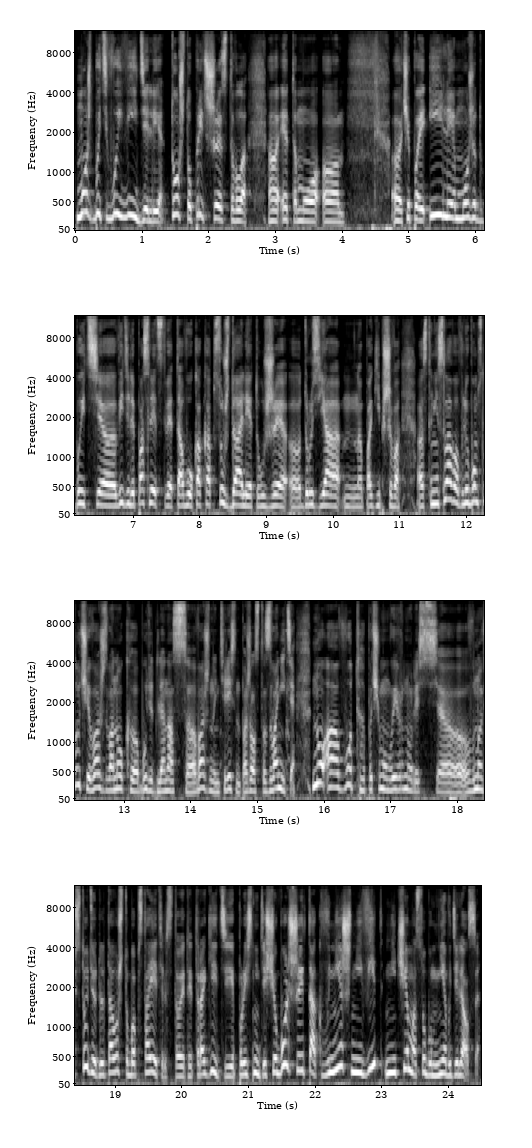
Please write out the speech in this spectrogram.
Может быть, вы видели то, что предшествовало э, этому э, ЧП, или, может быть, э, видели последствия того, как обсуждали это уже э, друзья погибшего Станислава. В любом случае, ваш звонок будет для нас важен, интересен. Пожалуйста, звоните. Ну, а вот почему мы вернулись вновь в студию, для того, чтобы обстоятельства этой трагедии прояснить еще больше. Итак, внешний вид ничем особым не выделялся.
